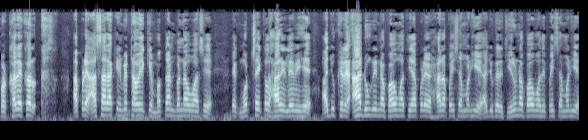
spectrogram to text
પણ ખરેખર આપણે આશા રાખીને બેઠા હોઈએ કે મકાન બનાવવા છે. એક મોટરસાયકલ હારી લેવી છે. આજુ ખેરે આ ડુંગળીના ભાવમાંથી આપણે સારા પૈસા મળીએ. આજુ ખેરે જીરુના ભાવમાંથી પૈસા મળીએ.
